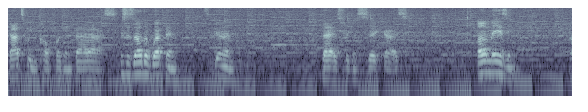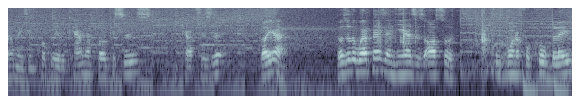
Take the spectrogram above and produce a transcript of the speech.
That's what you call fucking badass. This is other weapon. It's gun. That is freaking sick, guys. Amazing. Amazing. Hopefully the camera focuses, captures it. But yeah, those are the weapons, and he has his also his wonderful cool blade.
